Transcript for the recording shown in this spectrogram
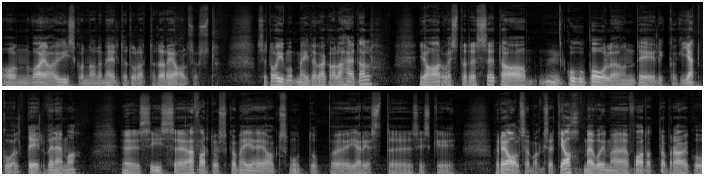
on vaja ühiskonnale meelde tuletada reaalsust. see toimub meile väga lähedal ja arvestades seda, kuhu poole on teel ikkagi jätkuvalt teel Venemaa, siis see ähvardus ka meie jaoks muutub järjest siiski reaalsemaks, et jah, me võime vaadata praegu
